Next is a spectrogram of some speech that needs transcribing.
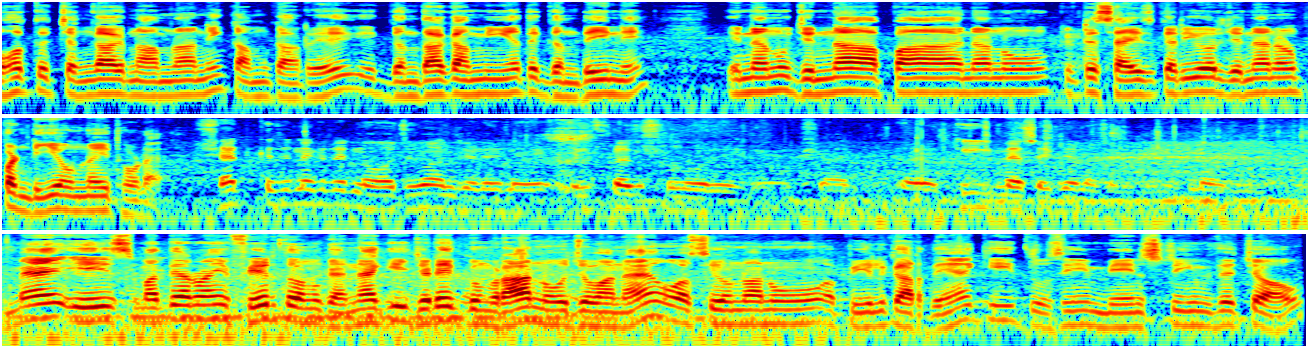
ਬਹੁਤ ਚੰਗਾ ਨਾਮਨਾ ਨਹੀਂ ਕੰਮ ਕਰ ਰਹੇ। ਇਹ ਗੰਦਾ ਕੰਮ ਹੀ ਹੈ ਤੇ ਗੰਦੇ ਹੀ ਨੇ। ਇਹਨਾਂ ਨੂੰ ਜਿੰਨਾ ਆਪਾਂ ਇਹਨਾਂ ਨੂੰ ਕ੍ਰਿਟਿਸਾਈਜ਼ ਕਰੀਏ ਔਰ ਜਿੰਨਾ ਇਹਨਾਂ ਨੂੰ ਭੰਡੀਏ ਉਨਾ ਹੀ ਥੋੜਾ ਹੈ। ਸ਼ਾਇਦ ਕਿਤੇ ਨਾ ਕਿਤੇ ਨੌਜਵਾਨ ਜਿਹੜੇ ਨੇ ਇਨਫਲੂਐਂਸ ਹੋ ਰਹੇ ਨੇ। ਸ਼ਾਇਦ ਕੀ ਮੈਸੇਜ ਦੇਣਾ ਚਾਹੁੰਦੇ ਮੈਂ ਇਸ ਮਾਧਿਅਮ ਰਾਹੀਂ ਫਿਰ ਤੁਹਾਨੂੰ ਕਹਿਣਾ ਕਿ ਜਿਹੜੇ ਗੁੰਮਰਾਹ ਨੌਜਵਾਨ ਹੈ ਉਹ ਅਸੀਂ ਉਹਨਾਂ ਨੂੰ ਅਪੀਲ ਕਰਦੇ ਹਾਂ ਕਿ ਤੁਸੀਂ ਮੇਨ ਸਟ੍ਰੀਮ ਦੇ ਚ ਆਓ।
